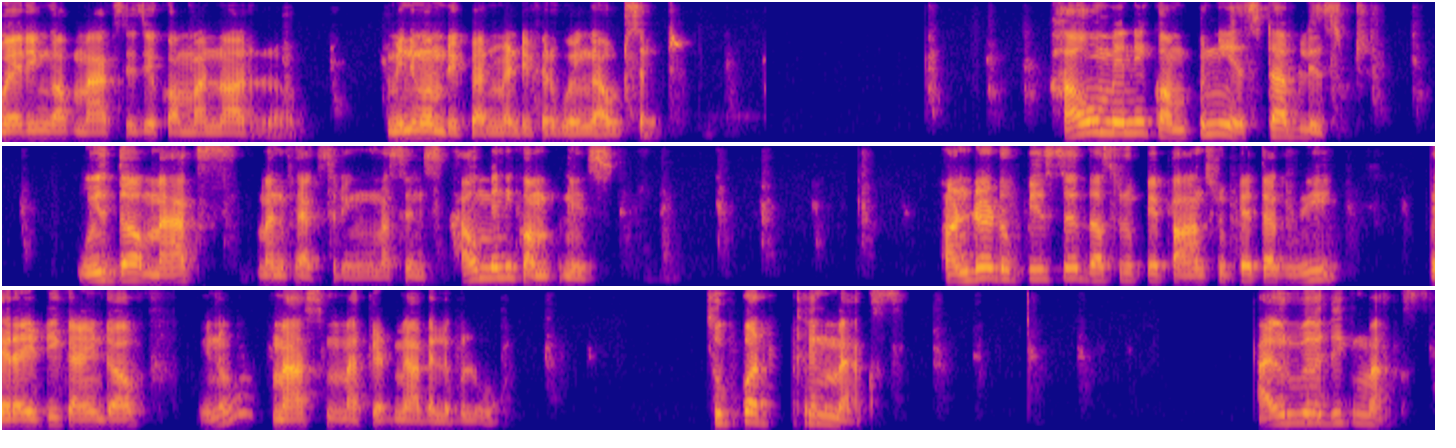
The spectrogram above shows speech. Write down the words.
wearing of mask is a common or uh, minimum requirement if you're going outside how many company established with the max manufacturing machines how many companies हंड्रेड रुपीज से दस रुपए पांच रुपए तक भी वेराइटी काइंड ऑफ यू नो मास मार्केट में अवेलेबल हुआ सुपर थिन मैक्स Ayurvedic mask.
